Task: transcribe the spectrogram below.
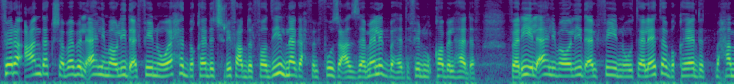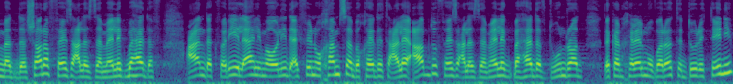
فرق عندك شباب الأهلي مواليد 2001 بقيادة شريف عبد الفضيل نجح في الفوز على الزمالك بهدفين مقابل هدف. فريق الأهلي مواليد 2003 بقيادة محمد شرف فاز على الزمالك بهدف. عندك فريق الأهلي مواليد 2005 بقيادة علاء عبده فاز على الزمالك بهدف دون رد. ده كان خلال مباراة الدور الثاني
